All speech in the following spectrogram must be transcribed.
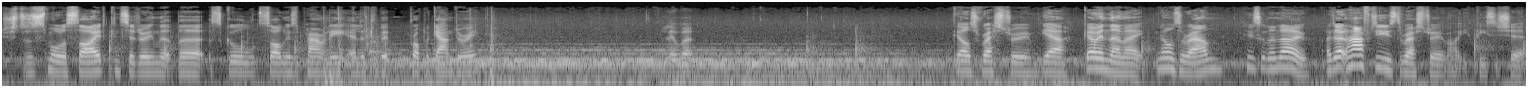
Just as a small aside, considering that the school song is apparently a little bit propagandary. A little bit. Girls' restroom. Yeah, go in there, mate. No one's around. Who's gonna know? I don't have to use the restroom. Oh, you piece of shit.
